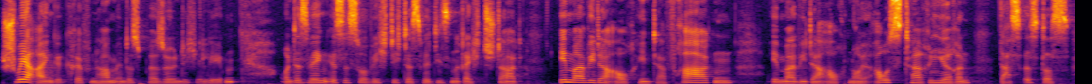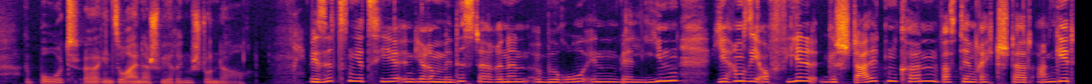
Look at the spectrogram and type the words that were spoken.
schwer eingegriffen haben in das persönliche Leben. Und deswegen ist es so wichtig, dass wir diesen Rechtsstaat immer wieder auch hinterfragen, immer wieder auch neu austarieren. Das ist das Gebot äh, in so einer schwierigen Stunde auch. Wir sitzen jetzt hier in Ihrem Ministerinnenbüro in Berlin. Hier haben Sie auch viel gestalten können, was den Rechtsstaat angeht.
